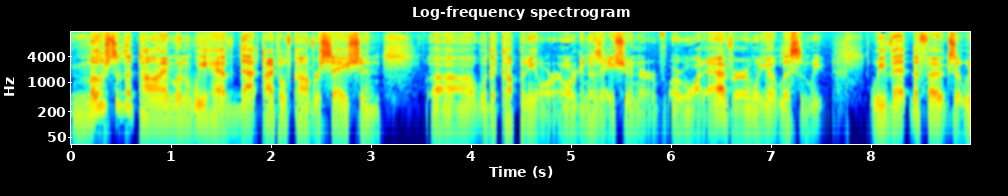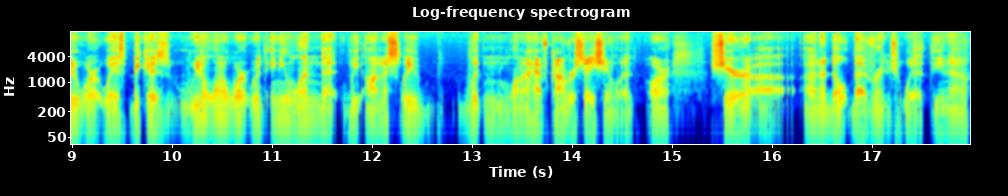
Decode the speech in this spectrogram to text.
Most of the time, when we have that type of conversation uh, with a company or an organization or, or whatever, and we go, listen, we, we vet the folks that we work with because we don't want to work with anyone that we honestly wouldn't want to have conversation with or share uh, an adult beverage with, you know?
